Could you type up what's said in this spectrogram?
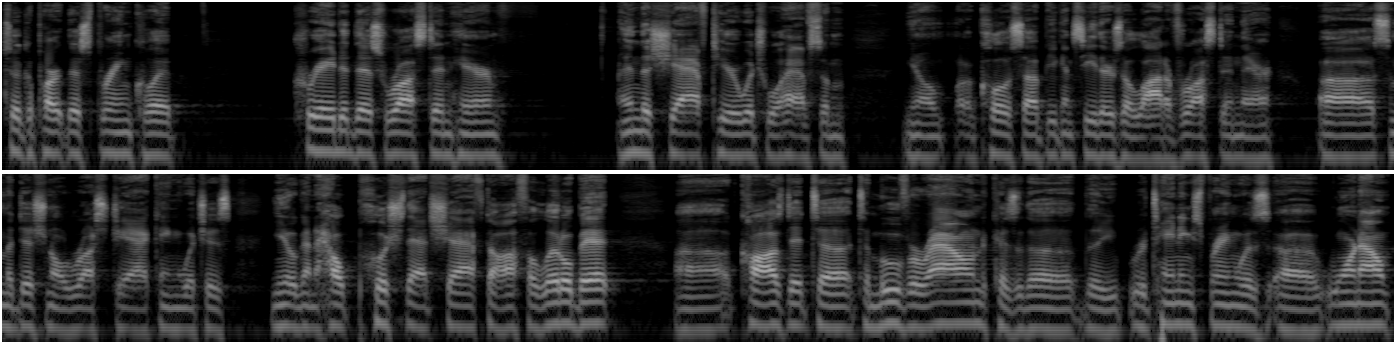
took apart this spring clip, created this rust in here, and the shaft here, which will have some you know, close up, you can see there's a lot of rust in there. Uh, some additional rust jacking, which is, you know, going to help push that shaft off a little bit. Uh, caused it to, to move around because the, the retaining spring was uh, worn out.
